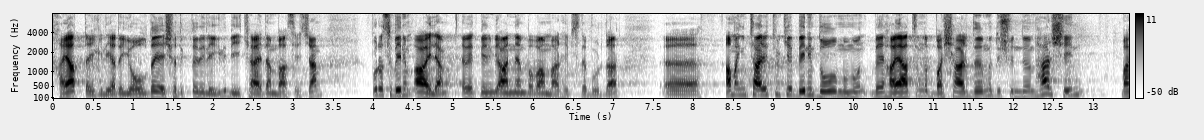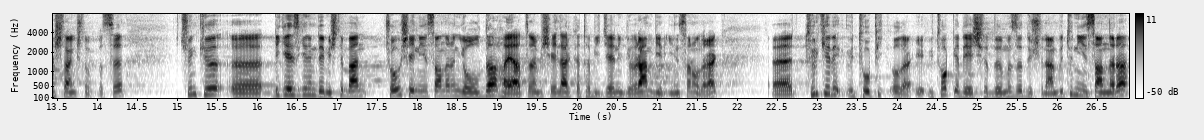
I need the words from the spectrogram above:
hayatla ilgili ya da yolda yaşadıkları ile ilgili bir hikayeden bahsedeceğim. Burası benim ailem. Evet benim bir annem babam var, hepsi de burada. Ee, ama İntihari Türkiye benim doğumumun ve hayatımda başardığımı düşündüğüm her şeyin başlangıç noktası. Çünkü e, bir gezginim demiştim. Ben çoğu şeyin insanların yolda hayatına bir şeyler katabileceğini gören bir insan olarak e, Türkiye'de ütopik olarak, e, ütopyada yaşadığımızı düşünen bütün insanlara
